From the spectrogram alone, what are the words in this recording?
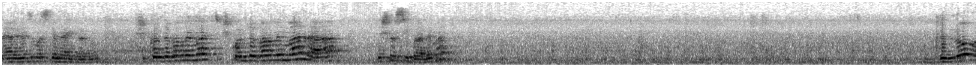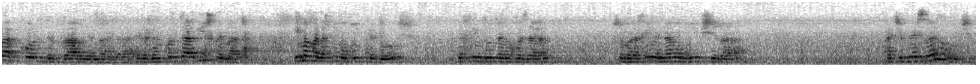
לאיזה מסקנה הגענו? שכל דבר למטה, שכל דבר למעלה יש לו סיבה למטה. ולא רק כל דבר למעלה, אלא גם כל תהליך למעלה. אם המלאכים אומרים קדוש, איך לימדו אותנו חז"ל? שמלאכים אינם אומרים שירה עד שבני ישראל אומרים שירה,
